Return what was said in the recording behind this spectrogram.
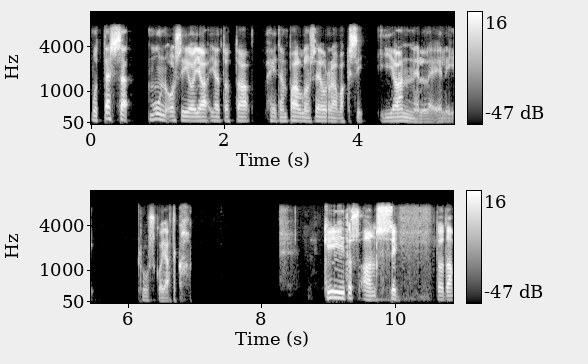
Mutta tässä mun osio ja, ja tota, heitän pallon seuraavaksi Jannelle, eli Rusko jatkaa. Kiitos Anssi. Tuota,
